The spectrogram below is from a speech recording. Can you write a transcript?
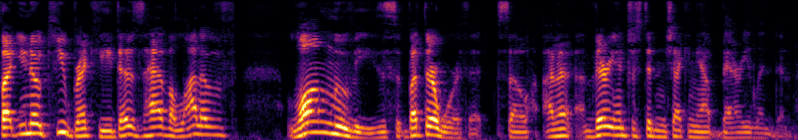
but you know Kubrick, he does have a lot of long movies, but they're worth it. So I'm, I'm very interested in checking out Barry Lyndon.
